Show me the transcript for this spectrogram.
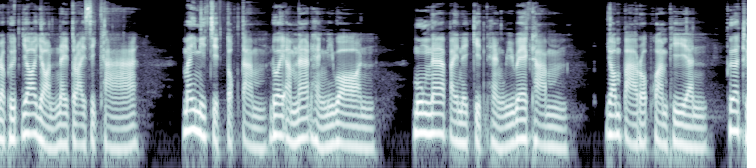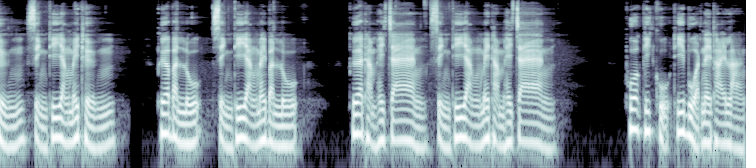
ประพฤติย่อหย่อนในไตรสิกขา ไม่มีจิตตกต่ำด้วยอำนาจแห่งนิวรณ์มุ่งหน้าไปในกิจแห่งวิเวกธรรม ย่อมปารบความเพียร เพื่อถึงสิ่งที่ยังไม่ถึง เพื่อบรรลุสิ่งที่ยังไม่บรรลุ เพื่อทำให้แจ้ง สิ่งที่ยังไม่ทำให้แจ้ง พวกภิกขุที่บวชในภายหลัง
